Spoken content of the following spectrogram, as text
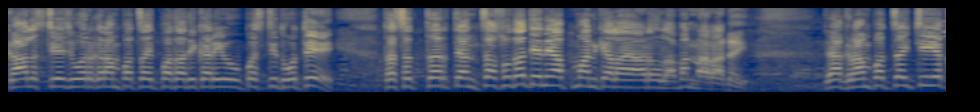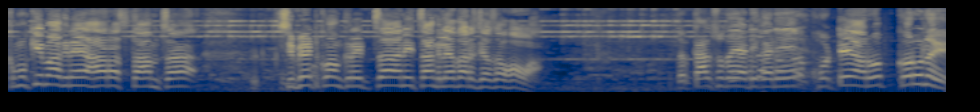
काल स्टेजवर ग्रामपंचायत पदाधिकारी उपस्थित होते. तसं तर त्यांचासुद्धा त्याने अपमान केला आहे अडवला म्हणणारा नाही. त्या ग्रामपंचायतची एकमुखी मागणी आहे हा रस्ता आमचा सिमेंट कॉन्क्रीटचा आणि चांगल्या दर्जाचा व्हावा. तर काल सुद्धा या ठिकाणी खोटे आरोप करू नये.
